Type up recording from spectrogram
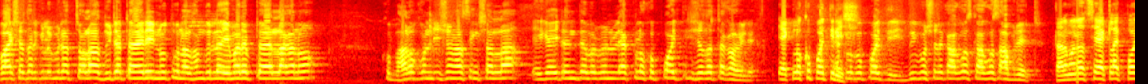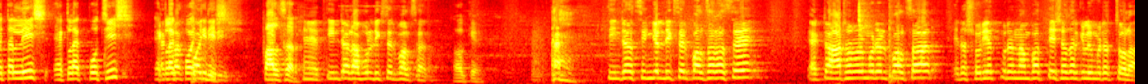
বাইশ হাজার কিলোমিটার চলা দুইটা টায়ারেই নতুন আলহামদুলিল্লাহ এমআরএফ টায়ার লাগানো। খুব ভালো কন্ডিশন আছে ইনশাল্লাহ। এই গাড়িটা নিতে পারবেন এক লক্ষ পঁয়ত্রিশ হাজার টাকা হইলে। এক লক্ষ পঁয়ত্রিশ? লক্ষ পঁয়ত্রিশ। দুই বছরের কাগজ কাগজ আপডেট তার মানে হচ্ছে এক লাখ পঁয়তাল্লিশ এক লাখ পঁচিশ এক লাখ পঁয়ত্রিশ। পালসার? হ্যাঁ তিনটা ডাবল ডিক্সের পালসার। ওকে। তিনটা সিঙ্গেল ডিক্সের পালসার আছে। একটা আঠারোর মডেল পালসার। এটা শরীয়তপুরের নাম্বার তেইশ হাজার কিলোমিটার চলা।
